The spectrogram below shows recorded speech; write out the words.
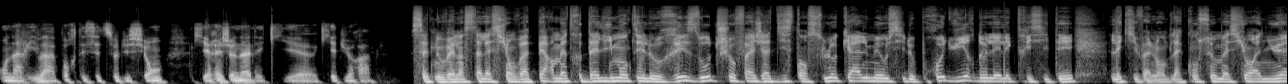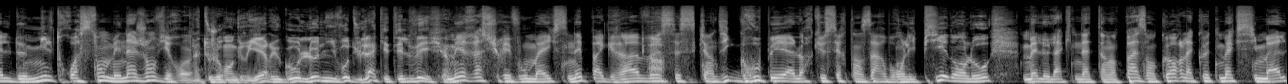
on arrive à apporter cette solution qui est régionale et qui est, euh, qui est durable. Cette nouvelle installation va permettre d'alimenter le réseau de chauffage à distance locale, mais aussi de produire de l'électricité, l'équivalent de la consommation annuelle de 1300 ménages environ. Toujours en Gruyère, Hugo, le niveau du lac est élevé. Mais rassurez-vous, Mike, ce n'est pas grave. Ah. C'est ce qu'indique Groupé, alors que certains arbres ont les pieds dans l'eau. Mais le lac n'atteint pas encore la cote maximale.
